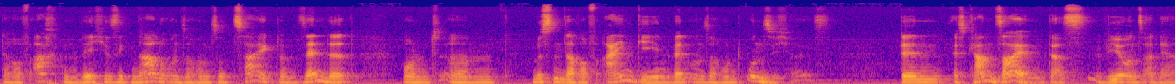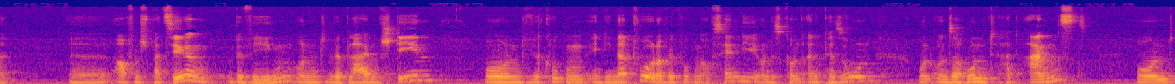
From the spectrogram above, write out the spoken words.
darauf achten, welche Signale unser Hund so zeigt und sendet und ähm, müssen darauf eingehen, wenn unser Hund unsicher ist. Denn es kann sein, dass wir uns an der, auf dem Spaziergang bewegen und wir bleiben stehen und wir gucken in die Natur oder wir gucken aufs Handy und es kommt eine Person und unser Hund hat Angst und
